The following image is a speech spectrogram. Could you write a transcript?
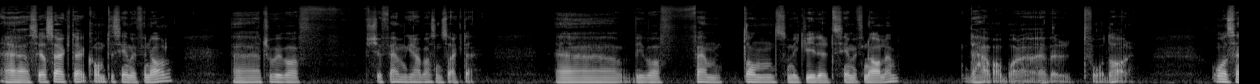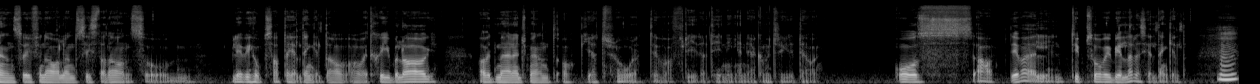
Eh, så jag sökte, kom till semifinal. Eh, jag tror vi var f- 25 grabbar som sökte. Eh, vi var 15 som gick vidare till semifinalen. Det här var bara över två dagar. Och sen så i finalen sista dagen så blev vi ihopsatta helt enkelt av, av ett skivbolag, av ett management och jag tror att det var Frida-tidningen, jag kommer inte riktigt ihåg. Och ja, det var typ så vi bildades helt enkelt. Mm.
